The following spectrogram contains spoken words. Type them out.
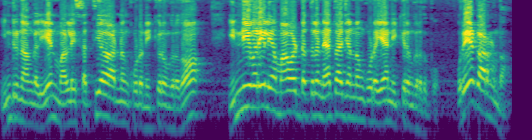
இன்று நாங்கள் ஏன் மல்லை சத்யா அண்ணன் கூட நிக்கிறோங்கிறதும் இன்னி வரையில் என் மாவட்டத்தில் நேதாஜி அண்ணன் கூட ஏன் நிக்கிறோங்கிறதுக்கும். ஒரே காரணம் தான்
